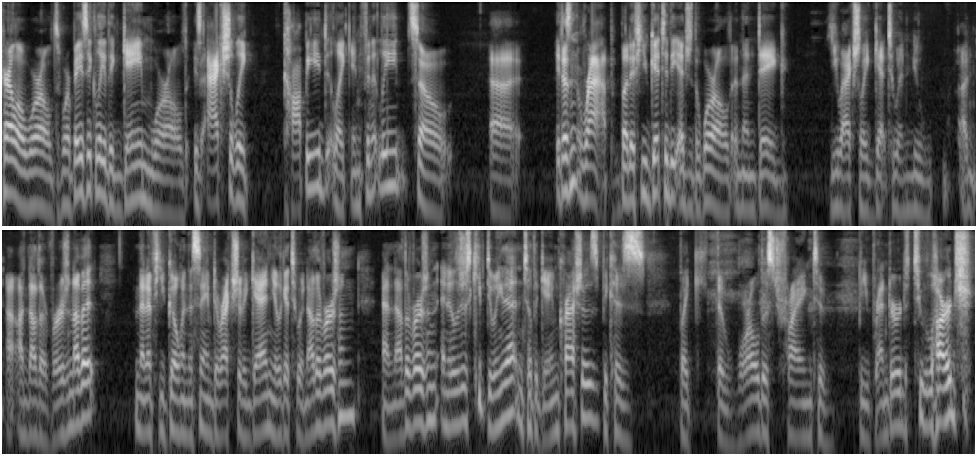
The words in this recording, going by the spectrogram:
parallel worlds where basically the game world is actually copied like infinitely. So uh it doesn't wrap but if you get to the edge of the world and then dig you actually get to a new an another version of it. And then if you go in the same direction again you'll get to another version and another version and it'll just keep doing that until the game crashes because like the world is trying to be rendered too large.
